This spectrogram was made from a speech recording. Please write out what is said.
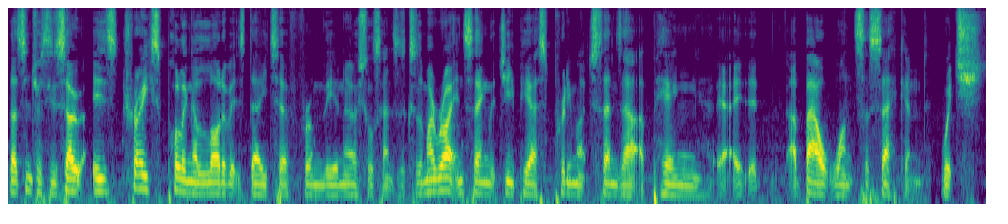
That's interesting. So is Trace pulling a lot of its data from the inertial sensors? Because am I right in saying that GPS pretty much sends out a ping uh, about once a second, which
